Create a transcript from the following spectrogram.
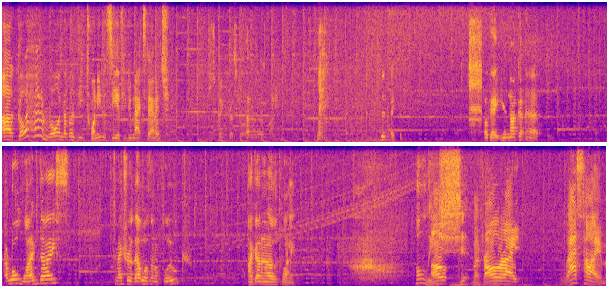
Uh, go ahead and roll another d20 to see if you do max damage. Just make Crystal. That's fine. okay, you're not gonna. Uh, I rolled live dice to make sure that wasn't a fluke. I got another twenty. Holy Oh. shit, my friend. All right. Last time,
